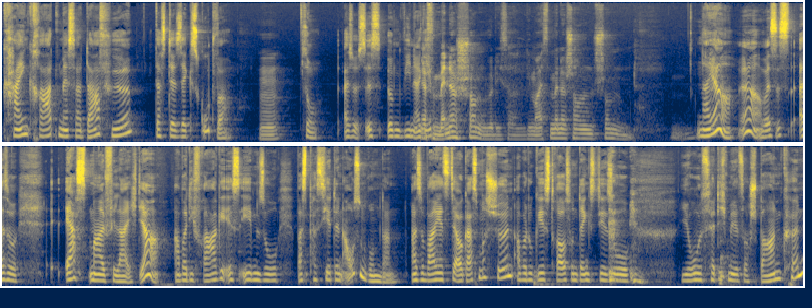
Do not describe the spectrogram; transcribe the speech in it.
kein Gradmesser dafür, dass der Sex gut war. Mhm. So also es ist irgendwie ein Ja, für Ergebnis. Männer schon, würde ich sagen. Die meisten Männer schauen schon. Naja, ja, aber es ist, also erstmal vielleicht, ja. Aber die Frage ist eben so, was passiert denn außenrum dann? Also war jetzt der Orgasmus schön, aber du gehst raus und denkst dir so, jo, das hätte ich mir jetzt auch sparen können.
